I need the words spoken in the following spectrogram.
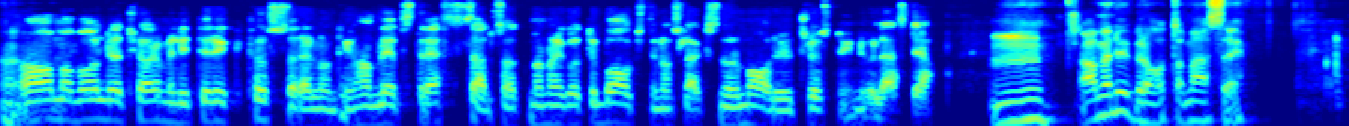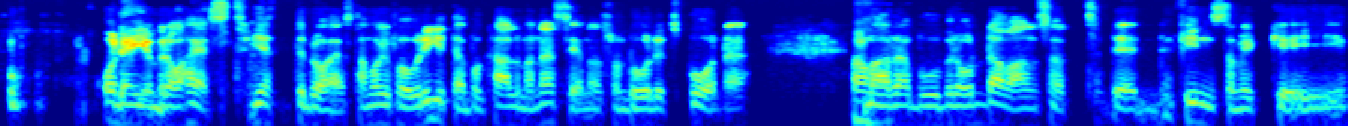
Mm. Ja, man valde att köra med lite rycktussar eller någonting. Han blev stressad så att man har gått tillbaka till någon slags normal utrustning nu läste jag. Mm. Ja, men det är bra att ta med sig. Och det är ju en bra häst. Jättebra häst. Han var ju favorit där på Kalmar näst senast från dåligt spår när Ja. Marabou Brodda vann. Så att det, det finns så mycket i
